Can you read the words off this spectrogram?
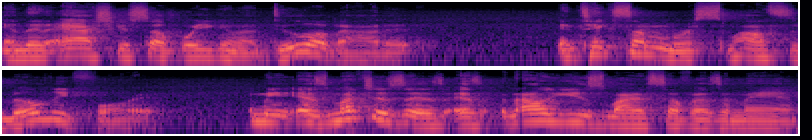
and then ask yourself what you're going to do about it and take some responsibility for it. I mean, as much as, as, as and I'll use myself as a man,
